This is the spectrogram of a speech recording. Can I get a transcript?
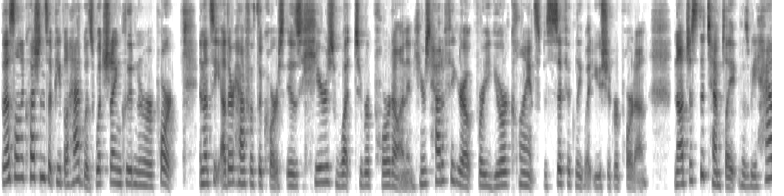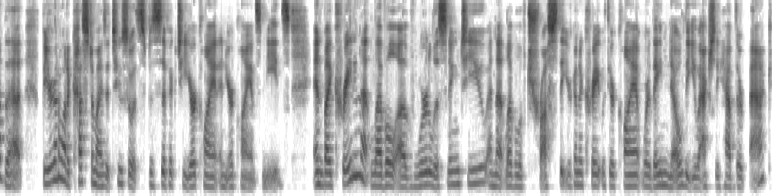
but that's lot of questions that people had was what should i include in a report? And that's the other half of the course is here's what to report on and here's how to figure out for your client specifically what you should report on. Not just the template because we have that but you're going to want to customize it too so it's specific to your client and your client's needs. And by creating that level of we're listening to you and that level of trust that you're going to create with your client where they know that you actually have their back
